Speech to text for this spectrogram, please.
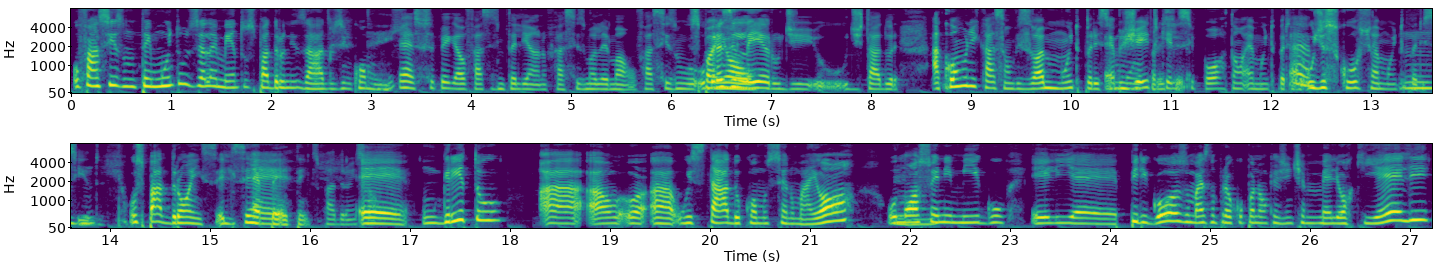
O fascismo tem muitos elementos padronizados em comuns. É, se você pegar o fascismo italiano, o fascismo alemão, o fascismo o brasileiro de o, ditadura, a comunicação visual é muito parecida. É o muito jeito que eles se portam é muito parecido. É. O discurso é muito Uhum. parecido. Os padrões, eles se É, repetem. Os padrões são. É um grito, a- a- a- o Estado como sendo maior. O Uhum. nosso inimigo, ele é perigoso, mas não preocupa não que a gente é melhor que ele.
